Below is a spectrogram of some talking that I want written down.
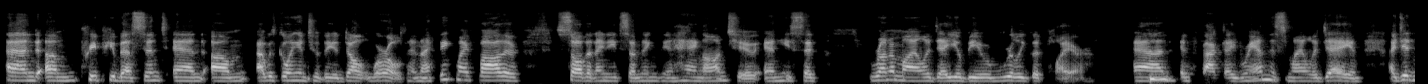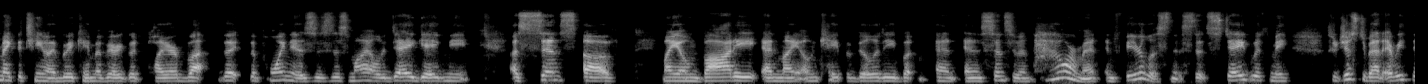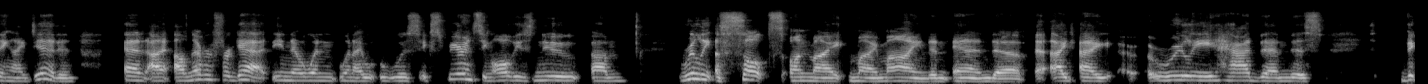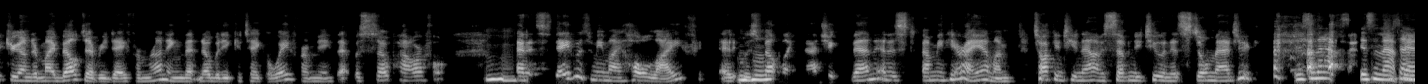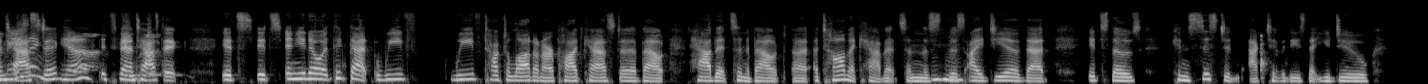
And um, prepubescent. And um, I was going into the adult world. And I think my father saw that I need something to hang on to. And he said, Run a mile a day, you'll be a really good player. And in fact, I ran this mile a day and I did make the team. I became a very good player. But the, the point is, is this mile a day gave me a sense of my own body and my own capability, but and, and a sense of empowerment and fearlessness that stayed with me through just about everything I did. And and I, I'll never forget, you know, when when I was experiencing all these new um, really assaults on my my mind and and uh, I, I really had then this victory under my belt every day from running that nobody could take away from me that was so powerful Mhm. and it stayed with me my whole life and it was Mhm. felt like magic then and it's i mean here i am i'm talking to you now i'm 72 and it's still magic Isn't that isn't that that amazing? fantastic? Yeah. It's fantastic. It's it's and you know, I think that we've we've talked a lot on our podcast about habits and about uh, atomic habits and this Mhm. this idea that it's those consistent activities that you do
